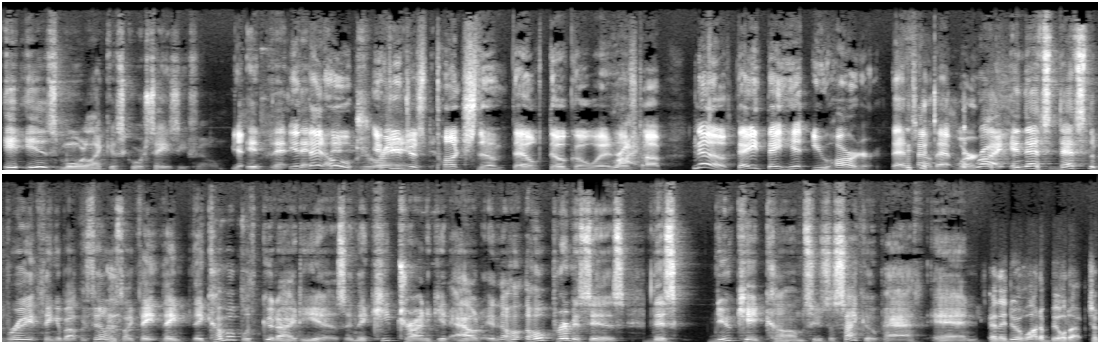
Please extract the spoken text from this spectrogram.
it is more like a Scorsese film. Yeah. It, that, Yeah, that, that, whole that if you just punch them, they'll they'll go away. They'll Right. stop. No, they they hit you harder. That's how that works. right and that's that's the brilliant thing about the film is like they they they come up with good ideas and they keep trying to get out and the, whole- the whole premise is this new kid comes who's a psychopath and And they do a lot of build up to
